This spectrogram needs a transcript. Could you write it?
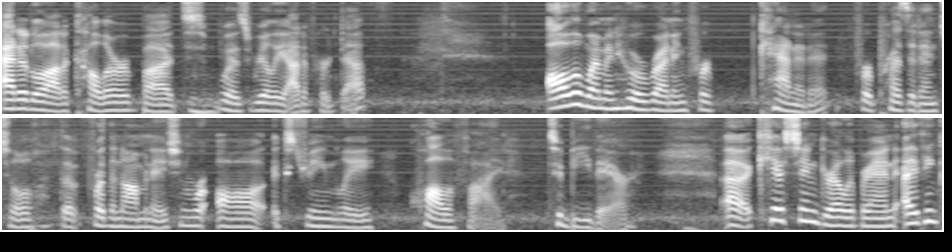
added a lot of color but mm-hmm. was really out of her depth, all the women who are running for candidate for presidential the, for the nomination were all extremely qualified to be there. Uh, Kirsten Gillibrand, I think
